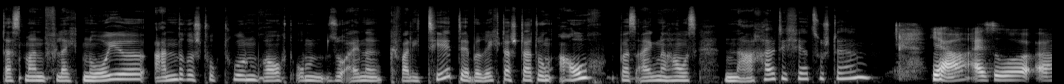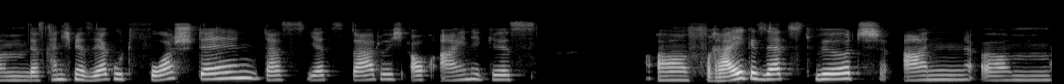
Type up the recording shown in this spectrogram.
dass man vielleicht neue, andere Strukturen braucht, um so eine Qualität der Berichterstattung auch über das eigene Haus nachhaltig herzustellen? Ja, also ähm, das kann ich mir sehr gut vorstellen, dass jetzt dadurch auch einiges äh, freigesetzt wird an ähm,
